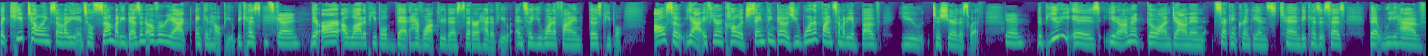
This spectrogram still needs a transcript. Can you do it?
but keep telling somebody until somebody doesn't overreact and can help you because it's good. there are a lot of people that have walked through this that are ahead of you. And so you want to find those people. Also, yeah, if you're in college, same thing goes. You want to find somebody above you to share this with Good. the beauty is, you know, I'm going to go on down in Second Corinthians 10 because it says that we have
